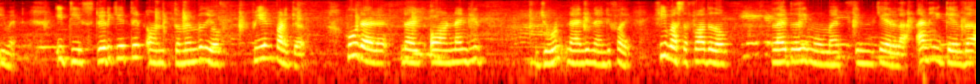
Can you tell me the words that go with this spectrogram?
event. It is dedicated on the memory of P. N. Panikar, who died, died on 19th June 1995. He was the father of library movement in Kerala and he gave the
